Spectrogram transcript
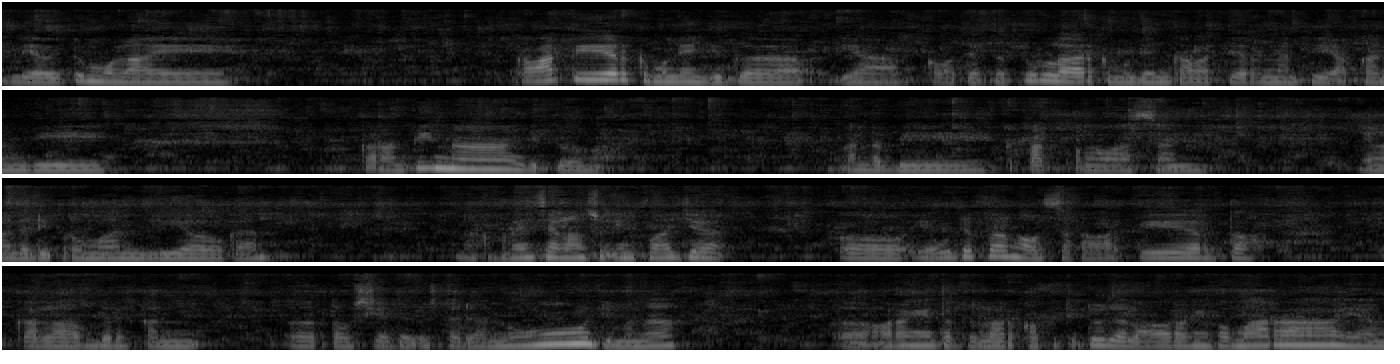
beliau itu mulai khawatir kemudian juga ya khawatir tertular kemudian khawatir nanti akan di karantina gitu. Akan lebih ketat pengawasan yang ada di perumahan beliau kan. Nah kemarin saya langsung info aja e, ya udah pak nggak usah khawatir toh. Kalau berdasarkan e, tausiah dari Ustadz Danu di mana uh, orang yang tertular covid itu adalah orang yang pemarah yang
